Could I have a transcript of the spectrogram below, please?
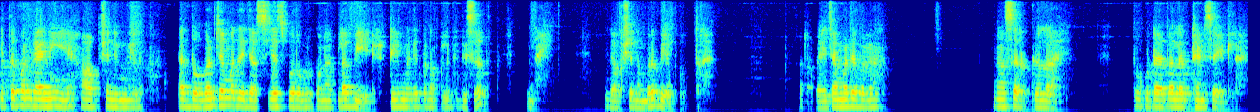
इथं पण काय नाही आहे हा ऑप्शन निघून गेला. या दोघांच्या मध्ये जास्तीत जास्त बरोबर कोण आपला? बी आहे टीमध्ये पण आपल्याला ते दिसत नाही. म्हणजे ऑप्शन नंबर बी आपलं उत्तर आहे. याच्यामध्ये बघा. हा सर्कल आहे. तो कुठे आहे? आता लेफ्ट हँड साईडला आहे.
